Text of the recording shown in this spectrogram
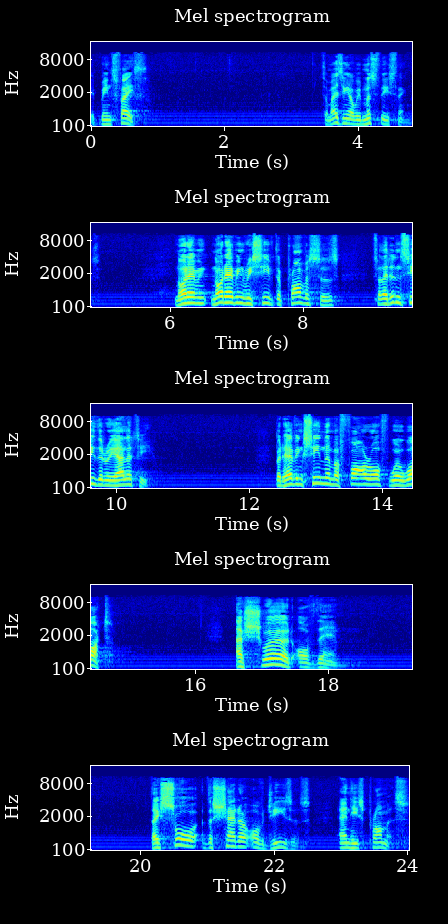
It means faith. It's amazing how we miss these things. Not having, not having received the promises, so they didn't see the reality. But having seen them afar off, were what? Assured of them. They saw the shadow of Jesus and his promise.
